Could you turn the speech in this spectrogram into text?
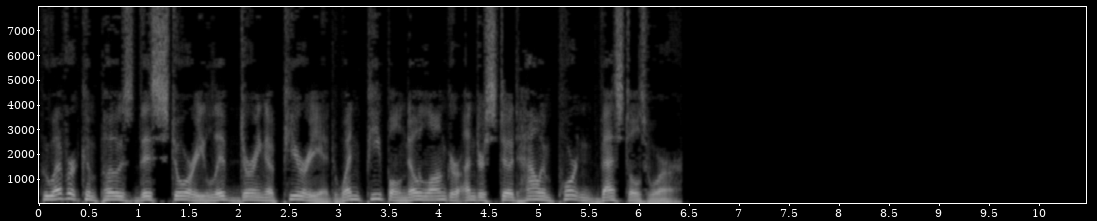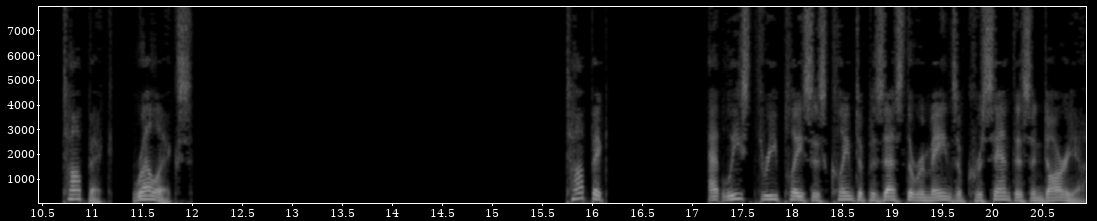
Whoever composed this story lived during a period when people no longer understood how important Vestals were." Relics At least three places claim to possess the remains of Chrysanthus and Daria.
